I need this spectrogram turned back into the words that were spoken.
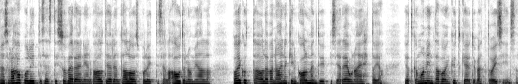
myös rahapoliittisesti suvereenien valtioiden talouspoliittisella autonomialla vaikuttaa olevan ainakin kolmen tyyppisiä reunaehtoja, jotka monin tavoin kytkeytyvät toisiinsa.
